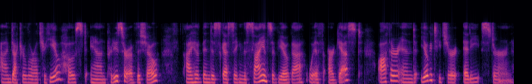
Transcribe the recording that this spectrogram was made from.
I'm Dr. Laurel Trujillo, host and producer of the show. I have been discussing the science of yoga with our guest, author and yoga teacher Eddie Stern.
